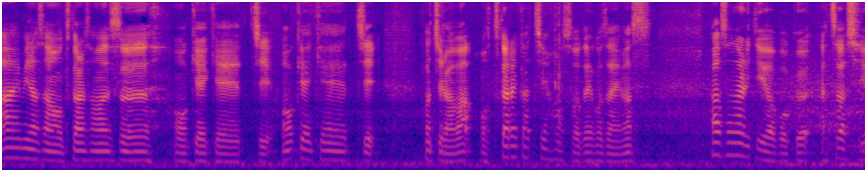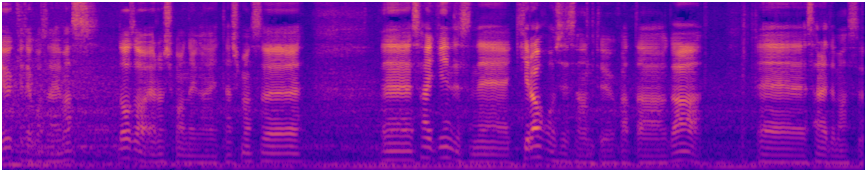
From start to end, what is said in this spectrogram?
はい、皆さんお疲れ様です。OKKH、OKKH。こちらはお疲れ勝ち放送でございます。パーソナリティは僕、八橋ゆうきでございます。どうぞよろしくお願いいたします。えー、最近ですね、キラ星さんという方が、えー、されてます。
